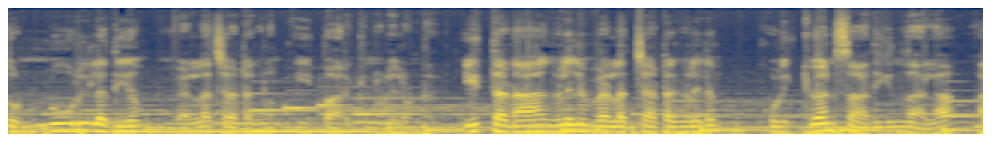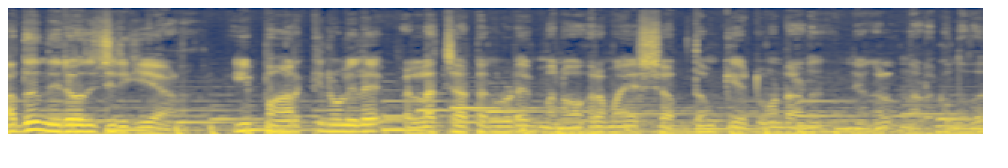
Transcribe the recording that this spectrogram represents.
തൊണ്ണൂറിലധികം വെള്ളച്ചാട്ടങ്ങളും ഈ പാർക്കിനുള്ളിലുണ്ട്. ഈ തടാകങ്ങളിലും വെള്ളച്ചാട്ടങ്ങളിലും കുളിക്കുവാൻ സാധിക്കുന്നതല്ല അത് നിരോധിച്ചിരിക്കുകയാണ്. ഈ പാർക്കിനുള്ളിലെ വെള്ളച്ചാട്ടങ്ങളുടെ മനോഹരമായ ശബ്ദം കേട്ടുകൊണ്ടാണ് ഞങ്ങൾ നടക്കുന്നത്.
